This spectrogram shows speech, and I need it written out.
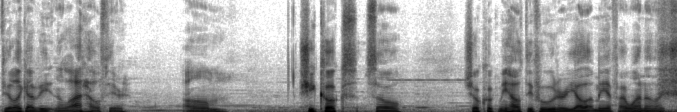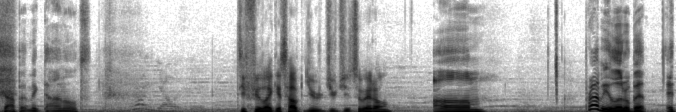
feel like I've eaten a lot healthier. Um, she cooks, so she'll cook me healthy food or yell at me if I want to like stop at McDonald's. Do you feel like it's helped your jujitsu at all? Um, probably a little bit. It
